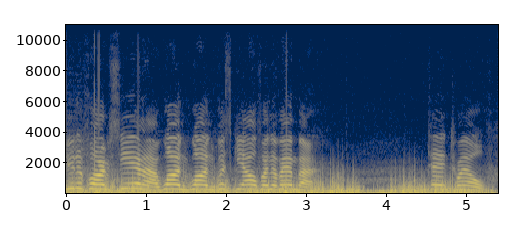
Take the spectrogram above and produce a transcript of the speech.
Uniform Sierra 1 1 Whiskey Alpha November 10 12.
